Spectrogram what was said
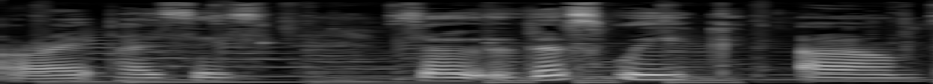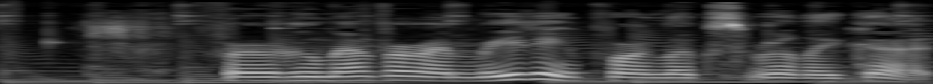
All right, Pisces? So this week, um, for whomever I'm reading for, looks really good.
